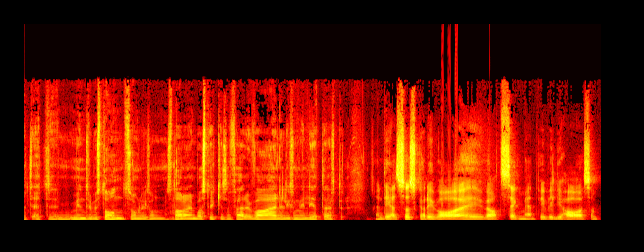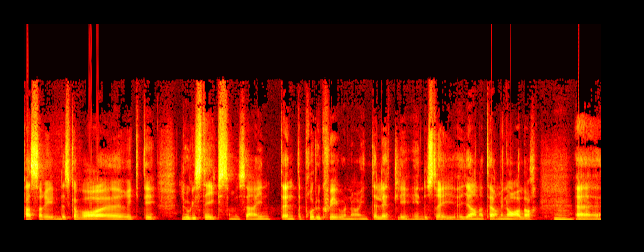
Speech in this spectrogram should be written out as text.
ett, ett, mindre bestånd som liksom snarare än bara styckesaffärer. Vad är det liksom ni letar efter? Dels så ska det vara i vårt segment. Vi vill ju ha som passar in. Det ska vara eh, riktig logistik som vi säger. Inte, inte produktion och inte lätt industri. Gärna terminaler. Mm. Eh,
